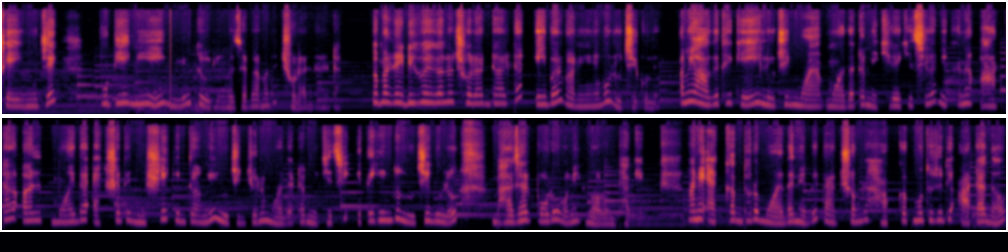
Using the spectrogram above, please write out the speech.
সেই অনুযায়ী ফুটিয়ে নিয়েই মিলে তৈরি হয়ে যাবে আমাদের ছোলার ডালটা। তোমার রেডি হয়ে গেল ছোলার ডালটা, এবার বানিয়ে নেব লুচিগুলো। আমি আগে থেকেই লুচির ময়া- ময়দাটা মেখে রেখেছিলাম। এখানে আটা আর ময়দা একসাথে মিশিয়ে কিন্তু আমি লুচির জন্য ময়দাটা মেখেছি। এতে কিন্তু লুচিগুলো ভাজার পরও অনেক নরম থাকে। মানে এক কাপ ধরো ময়দা নেবে, তার সঙ্গে হাফ কাপ মতো যদি আটা দাও,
